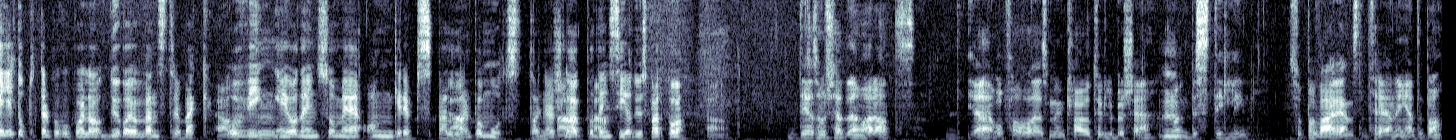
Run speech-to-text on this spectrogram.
helt oppdatert på fotball. Du var jo venstreback, Ja. og wing er jo den som er angrepsspilleren Ja. på motstanders lag på den sida du spilte på. Det som skjedde, var at jeg oppfatta det som en klar og tydelig beskjed Mm. og en bestilling. Så på hver eneste trening etterpå,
